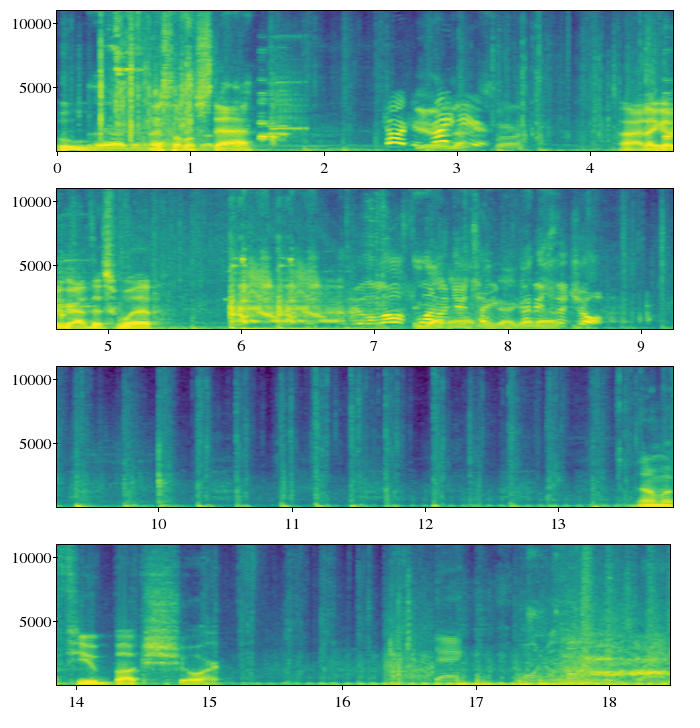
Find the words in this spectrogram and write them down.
Ooh, They are doing nice little They're stat. Target right here. All right, I gotta grab this whip. You're the last one on your team. got Finish that. the job. And I'm a few bucks short. Jack on the on the track.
